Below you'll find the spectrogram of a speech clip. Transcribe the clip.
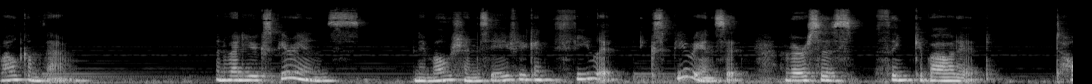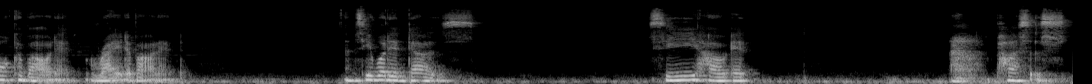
welcome them. And when you experience an emotion, see if you can feel it, experience it, versus think about it, talk about it, write about it, and see what it does. See how it passes,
